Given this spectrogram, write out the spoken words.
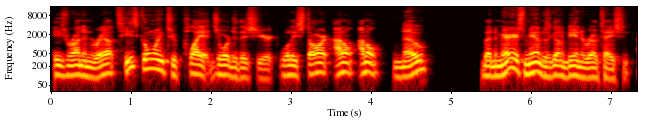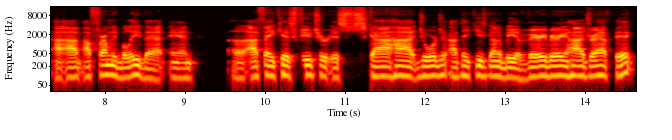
he's running reps. He's going to play at Georgia this year. Will he start? I don't. I don't know. But Amarius Mims is going to be in the rotation. I, I, I firmly believe that. And Uh, I think his future is sky high at Georgia. I think he's going to be a very, very high draft pick.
